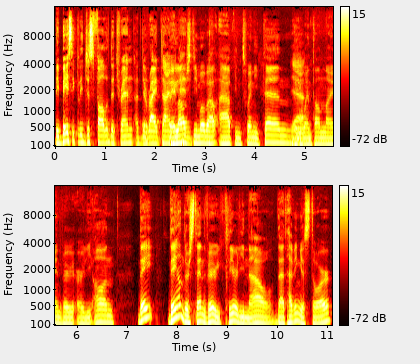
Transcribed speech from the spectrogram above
They basically just followed the trend at the right time. They launched the mobile app in 2010. They went online very early on. They they understand very clearly now that having a store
